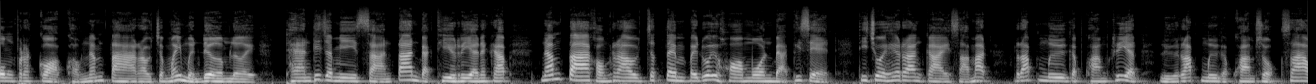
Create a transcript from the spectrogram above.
องค์ประกอบของน้ำตาเราจะไม่เหมือนเดิมเลย แทนที่จะมีสารต้านแบคทีเรียนะครับ น้ำตาของเราจะเต็มไปด้วยฮอร์โมนแบบพิเศษ ที่ช่วยให้ร่างกายสามารถรับมือกับความเครียด หรือรับมือกับความโศกเศร้า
